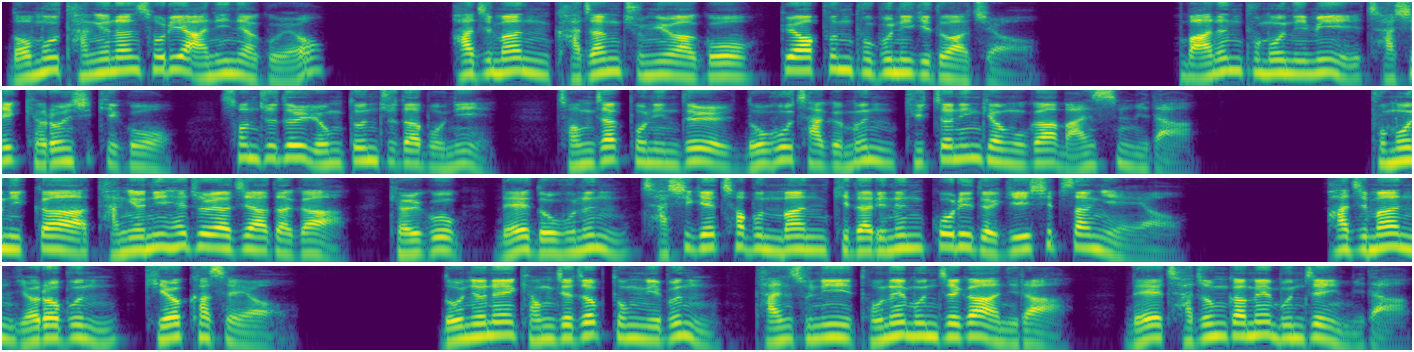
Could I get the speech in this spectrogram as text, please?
너무 당연한 소리 아니냐고요? 하지만 가장 중요하고 뼈아픈 부분이기도 하죠. 많은 부모님이 자식 결혼시키고 손주들 용돈 주다 보니 정작 본인들 노후 자금은 뒷전인 경우가 많습니다. 부모니까 당연히 해줘야지 하다가 결국 내 노후는 자식의 처분만 기다리는 꼴이 되기 십상이에요. 하지만 여러분 기억하세요. 노년의 경제적 독립은 단순히 돈의 문제가 아니라 내 자존감의 문제입니다.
